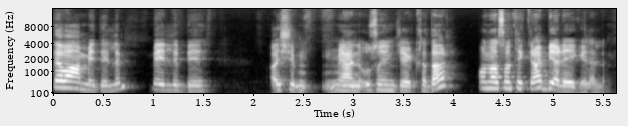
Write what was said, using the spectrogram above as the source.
devam edelim. Belli bir aşım yani uzayıncaya kadar. Ondan sonra tekrar bir araya gelelim.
